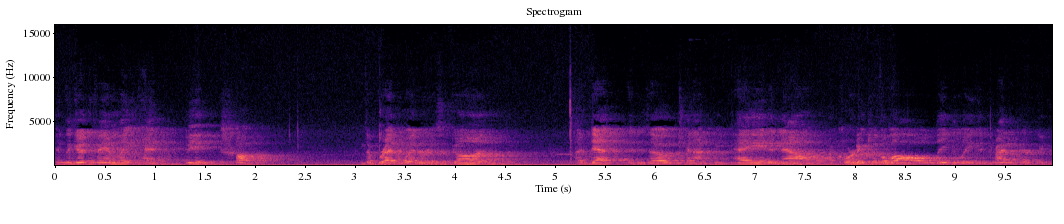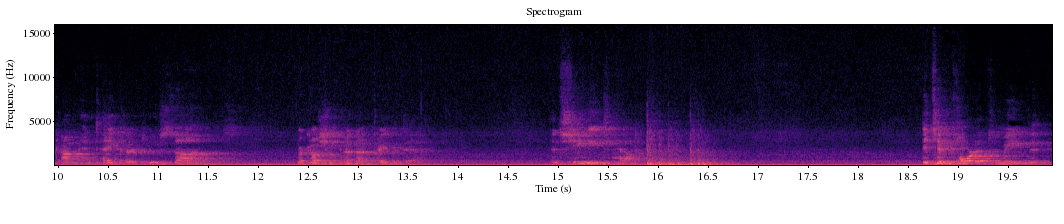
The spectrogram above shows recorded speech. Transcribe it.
And the good family had big trouble. The breadwinner is gone. A debt that is owed cannot be paid. And now, according to the law, legally, the creditor could come and take her two sons because she could not pay the debt. And she needs help. It's important to me that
